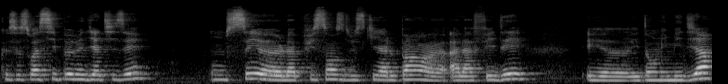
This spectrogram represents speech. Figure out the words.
que ce soit si peu médiatisé. On sait euh, la puissance du ski alpin euh, à la Fédé et, et, dans les médias,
